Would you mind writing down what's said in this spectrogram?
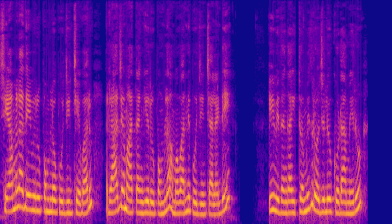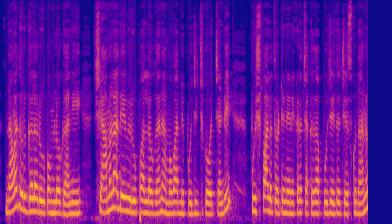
శ్యామలాదేవి రూపంలో పూజించేవారు రాజమాతంగి రూపంలో అమ్మవారిని పూజించాలండి. ఈ విధంగా ఈ తొమ్మిది రోజులు కూడా మీరు నవదుర్గల రూపంలో గాని శ్యామలాదేవి రూపాల్లో గాని అమ్మవారిని పూజించుకోవచ్చండి. పుష్పాలతోటి నేను ఇక్కడ చక్కగా పూజ అయితే చేసుకున్నాను.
